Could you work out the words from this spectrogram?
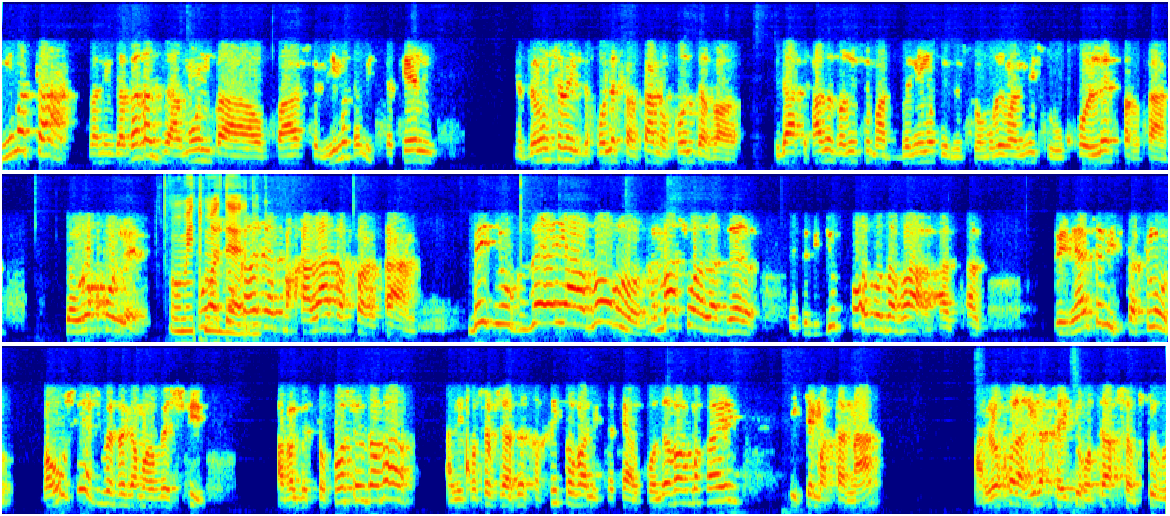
אם אתה, ואני מדבר על זה המון בהופעה שלי, אם אתה מסתכל, וזה לא משנה אם זה חולה סרטן או כל דבר, את יודעת, אחד הדברים שמעצבנים אותי זה שאומרים על מישהו, הוא חולה סרטן. לא, הוא לא חולה. הוא מתמודד. הוא יש את מחלת הסרטן. בדיוק, זה יעבור לו, זה משהו על הדרך. וזה בדיוק פה אותו דבר. אז, אז זה עניין של הסתכלות. ברור שיש בזה גם הרבה שיט. אבל בסופו של דבר, אני חושב שהדרך הכי טובה להסתכל על כל דבר בחיים היא כמתנה, אני לא יכול להגיד לך שהייתי רוצה עכשיו שוב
